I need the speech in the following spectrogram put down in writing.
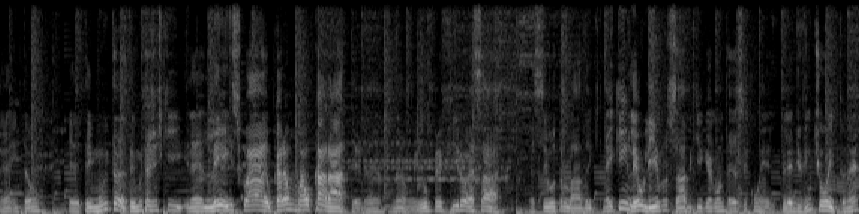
né? Então, é, tem, muita, tem muita gente que né, lê isso, ah, o cara é um mau caráter, né? Não, eu prefiro essa, esse outro lado aí. né? E quem lê o livro sabe o que, que acontece com ele. Ele é de 28, né?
